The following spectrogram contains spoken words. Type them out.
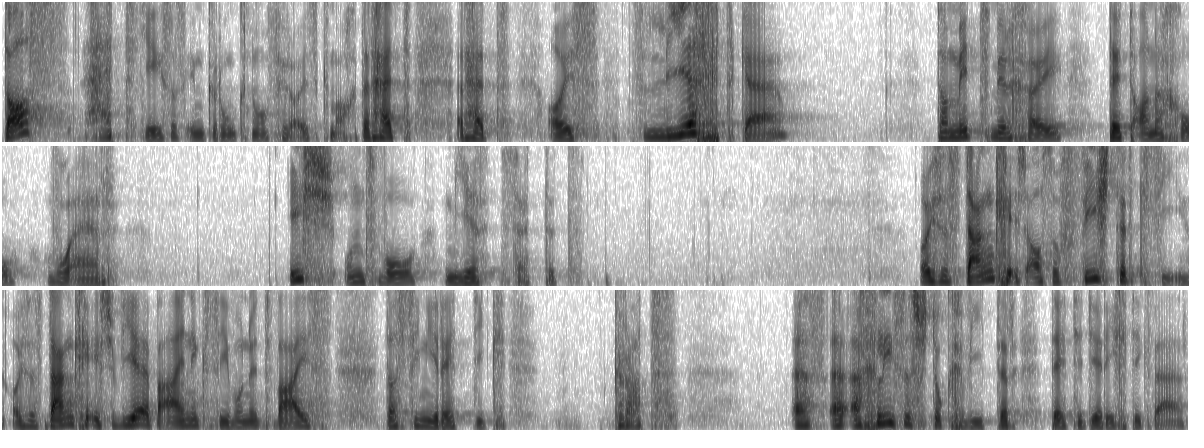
Das hat Jesus im Grunde genommen für uns gemacht. Er hat, er hat uns das Licht gegeben, damit wir dort ankommen können, wo er ist und wo wir sollten. Unser Denken war also fister. Unser Denken war wie eben einer, der nicht weiß, dass seine Rettung gerade ein, ein, kleines Stück weiter dort in die Richtung wäre.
